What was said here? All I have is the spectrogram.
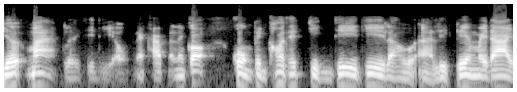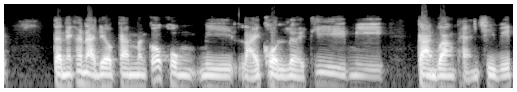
เยอะมากเลยทีเดียวนะครับอันนั้นก็คงเป็นข้อเท็จจริงที่ที่เราหลีกเลี่ยงไม่ได้ แต่ในขณะเดียวกันมันก็คงมีหลายคนเลยที่มีการวางแผนชีวิต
